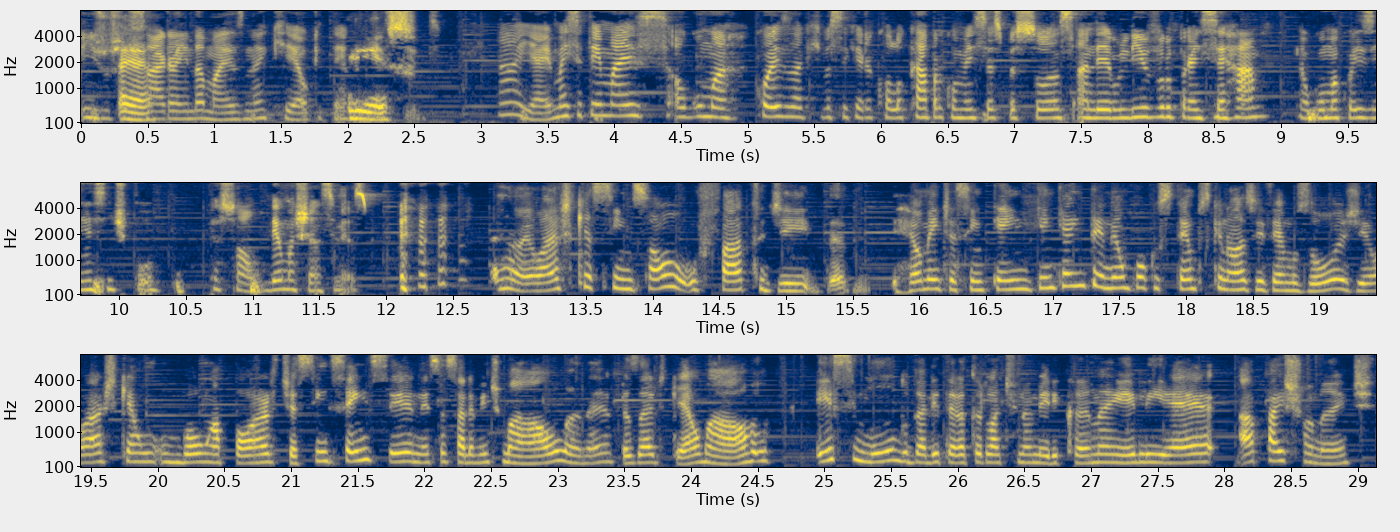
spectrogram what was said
injustiçar é. ainda mais, né? Que é o que tem acontecido. Isso. Ai, ai, mas você tem mais alguma coisa que você queira colocar para convencer as pessoas a ler o livro para encerrar? Alguma coisinha assim, tipo, pessoal, dê uma chance mesmo. Não, eu acho que assim, só o fato de, realmente assim, quem, quem quer entender um pouco os tempos que nós vivemos hoje, eu acho que é um, um bom aporte, assim, sem ser necessariamente uma aula, né? Apesar de que é uma aula. Esse mundo da literatura latino-americana, ele é apaixonante,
